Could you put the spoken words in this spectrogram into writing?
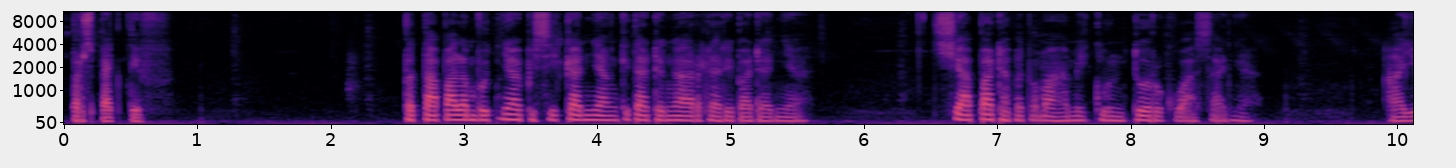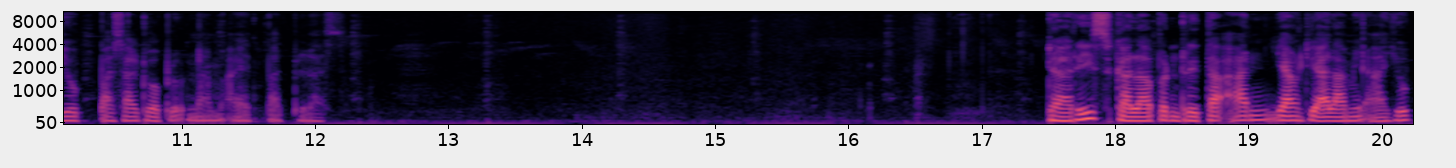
perspektif. Betapa lembutnya bisikan yang kita dengar daripadanya. Siapa dapat memahami guntur kuasanya? Ayub pasal 26 ayat 14. Dari segala penderitaan yang dialami Ayub,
